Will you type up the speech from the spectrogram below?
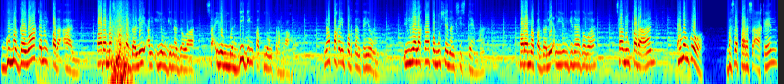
gumagawa ka ng paraan para mas mapadali ang iyong ginagawa sa iyong magiging tatlong trabaho. Napaka-importante yon. Yung lalakapan mo siya ng sistema para mapadali ang iyong ginagawa. Sa anong paraan? Ewan ko. Basta para sa akin,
